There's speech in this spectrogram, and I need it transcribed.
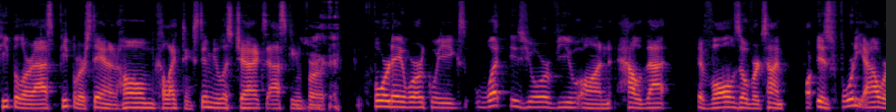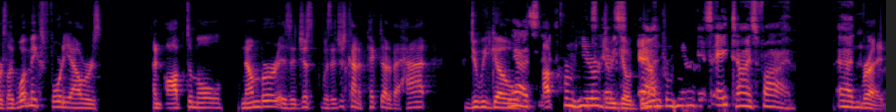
people are asked people are staying at home, collecting stimulus checks, asking for four day work weeks. What is your view on how that evolves over time? Is 40 hours like what makes 40 hours an optimal number? Is it just was it just kind of picked out of a hat? Do we go Yeah, up from here? Do we go down from here? It's eight times five. And Right.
